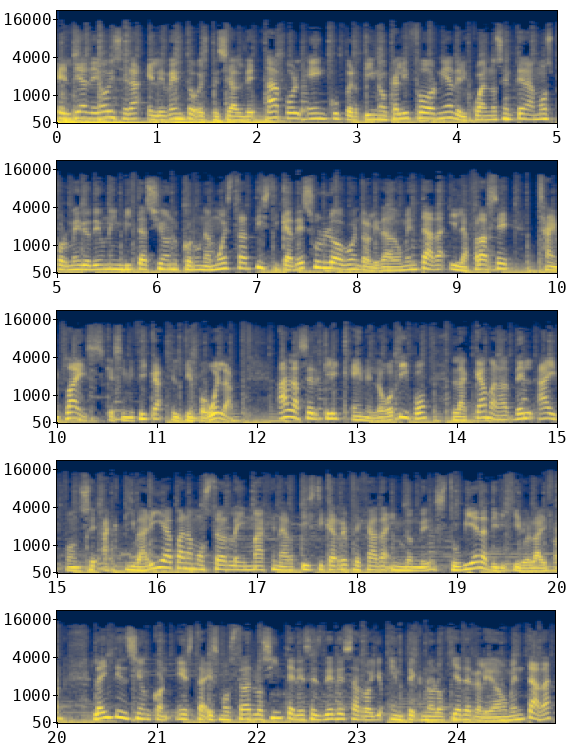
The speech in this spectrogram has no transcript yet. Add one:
El día de hoy será el evento especial de Apple en Cupertino, California, del cual nos enteramos por medio de una invitación con una muestra artística de su logo en realidad aumentada y la frase Time Flies, que significa el tiempo vuela. Al hacer clic en el logotipo, la cámara del iPhone se activaría para mostrar la imagen artística reflejada en donde estuviera dirigido el iPhone. La intención con esta es mostrar los intereses de desarrollo en tecnología de realidad aumentada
